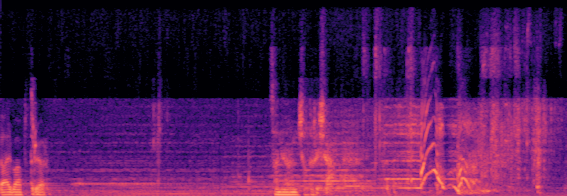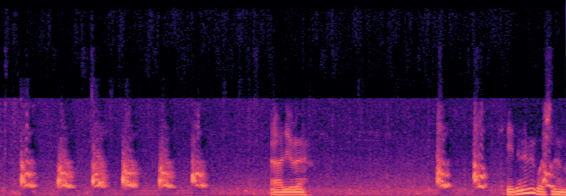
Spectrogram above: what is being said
Galiba tutturuyorum. Sanıyorum çıldıracağım. Hadi yürü. Yedene mi başına mı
